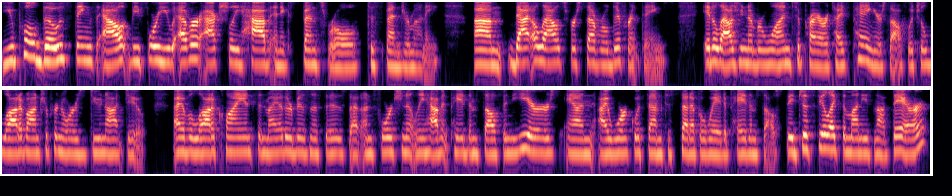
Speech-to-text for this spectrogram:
You pull those things out before you ever actually have an expense roll to spend your money. Um, that allows for several different things. It allows you, number one, to prioritize paying yourself, which a lot of entrepreneurs do not do. I have a lot of clients in my other businesses that unfortunately haven't paid themselves in years, and I work with them to set up a way to pay themselves. They just feel like the money's not there.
